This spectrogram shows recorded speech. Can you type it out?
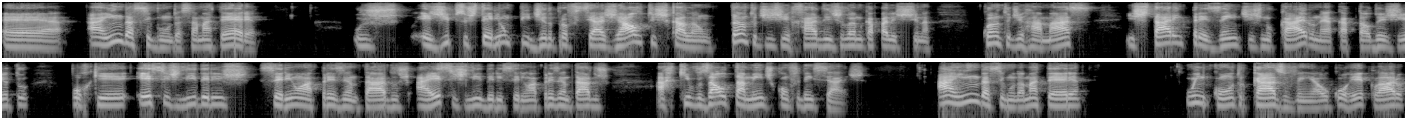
É, ainda segundo essa matéria, os egípcios teriam pedido para oficiais de alto escalão, tanto de Jihad Islâmica Palestina quanto de Hamas, estarem presentes no Cairo, né, a capital do Egito, porque esses líderes seriam apresentados, a esses líderes seriam apresentados arquivos altamente confidenciais. Ainda segundo a matéria, o encontro, caso venha a ocorrer, claro,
